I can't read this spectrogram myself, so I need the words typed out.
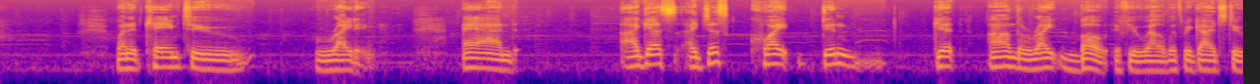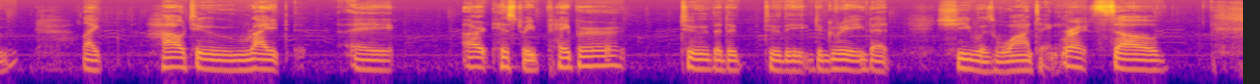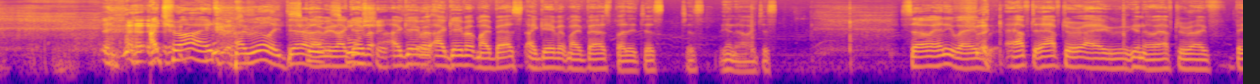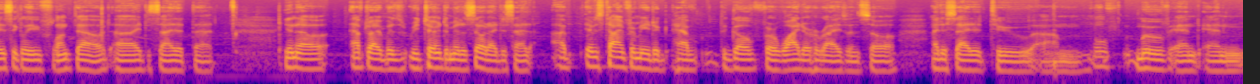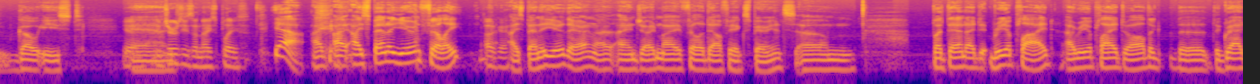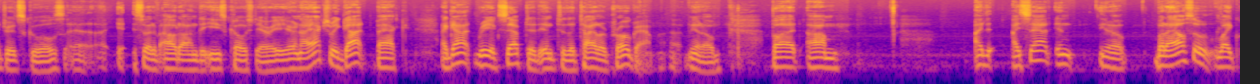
when it came to writing. And I guess I just quite didn't get on the right boat, if you will, with regards to like how to write a art history paper to the to the degree that she was wanting. Right. So I tried. I really did. I mean, I gave it. I gave it. I gave it my best. I gave it my best, but it just, just you know, I just. So anyway, after after I you know after I basically flunked out, I decided that you know after I was returned to Minnesota, I decided I, it was time for me to have to go for a wider horizons. So I decided to um, Move. move and and go east. Yeah, New And- Jersey's a nice place. Yeah, I, I, I spent a year in Philly. Okay. I spent a year there, and I, I enjoyed my Philadelphia experience. Um, but then I did, reapplied. I reapplied to all the, the, the graduate schools, uh, sort of out on the East Coast area here, and I actually got back. I got reaccepted into the Tyler program, uh, you know, but um, I I sat in, you know, but I also like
